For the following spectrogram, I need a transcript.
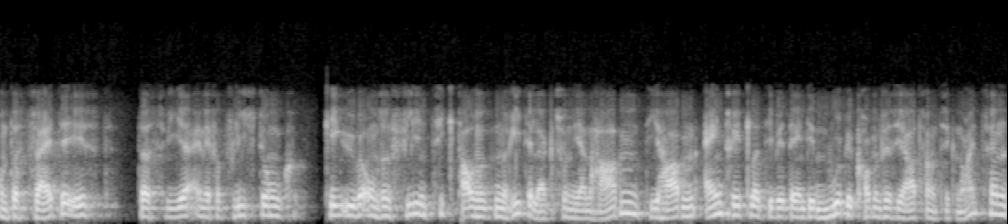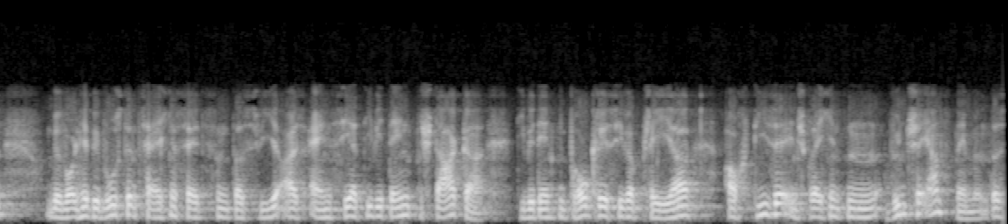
Und das Zweite ist, dass wir eine Verpflichtung gegenüber unseren vielen zigtausenden Retail-Aktionären haben. Die haben ein Drittel der Dividende nur bekommen fürs Jahr 2019 wir wollen hier bewusst ein Zeichen setzen, dass wir als ein sehr dividendenstarker, dividendenprogressiver Player auch diese entsprechenden Wünsche ernst nehmen. Dass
